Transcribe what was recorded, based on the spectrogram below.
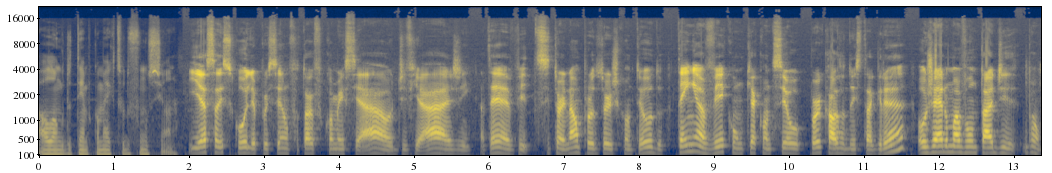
ao longo do tempo como é que tudo funciona. E essa escolha por ser um fotógrafo comercial, de viagem, até se tornar um produtor de conteúdo, tem a ver com o que aconteceu por causa do Instagram? Ou já era uma vontade. Bom,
